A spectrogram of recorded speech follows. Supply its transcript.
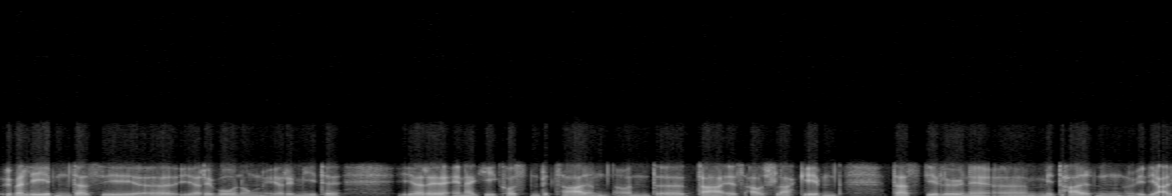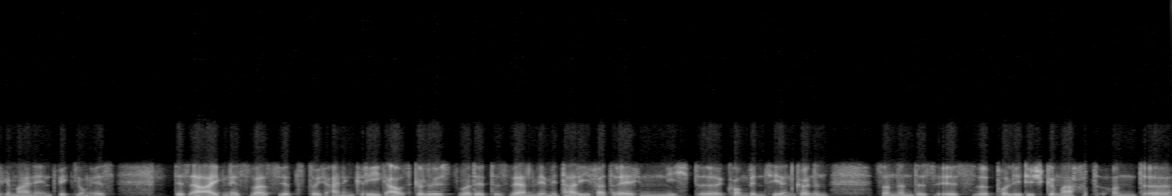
überleben, dass sie äh, ihre Wohnung, ihre Miete, ihre Energiekosten bezahlen. Und da ist ausschlaggebend, dass die Löhne äh, mithalten, wie die allgemeine Entwicklung ist. Das Ereignis, was jetzt durch einen Krieg ausgelöst wurde, das werden wir mit Tarifverträgen nicht äh, kompensieren können, sondern das ist äh, politisch gemacht und äh,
